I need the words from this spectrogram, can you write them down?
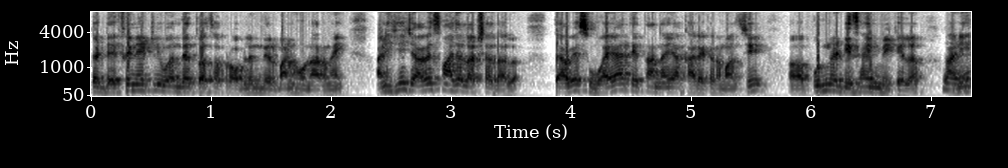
तर डेफिनेटली वंध्यत्वाचा प्रॉब्लेम निर्माण होणार नाही. आणि हे ज्यावेळेस माझ्या लक्षात आलं त्यावेळेस वयात येताना या कार्यक्रमाची पूर्ण डिझाईन मी केलं. आणि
